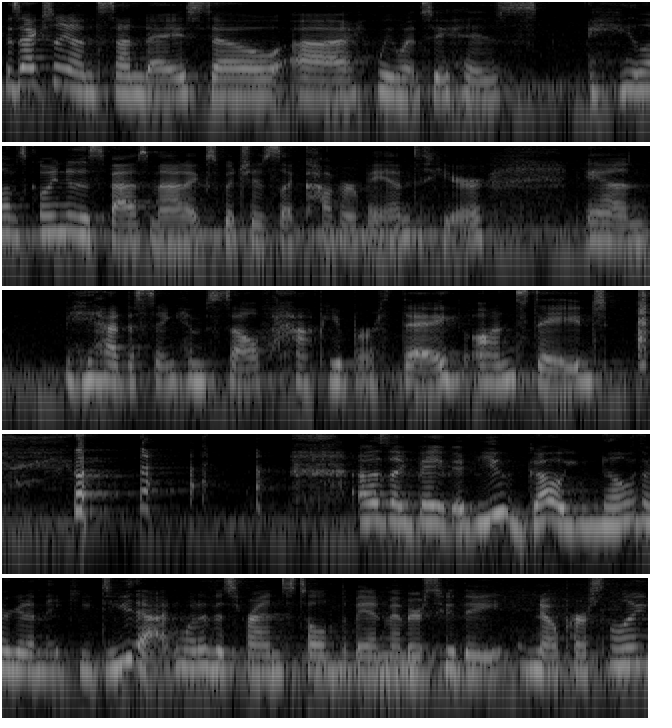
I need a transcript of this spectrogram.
was actually on Sunday, so uh, we went to his. He loves going to the Spazmatics, which is a cover band here, and he had to sing himself "Happy Birthday" on stage. I was like, babe, if you go, you know they're gonna make you do that. And one of his friends told the band members who they know personally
